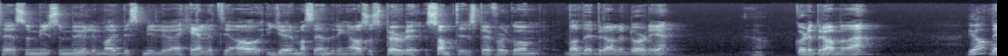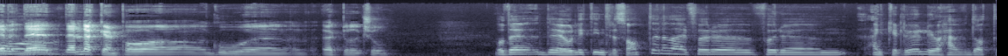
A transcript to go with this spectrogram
til så mye som mulig Med arbeidsmiljøet hele tiden Og gjøre masse endringer Og så spør du, samtidig spør folk om Var det bra eller dårlig? Ja. Går det bra med deg? Ja, Det, og, det, det er nøkkelen på god økt produksjon og det, det er jo litt interessant det der, for, eh, for eh, enkelte vil jo hevde at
